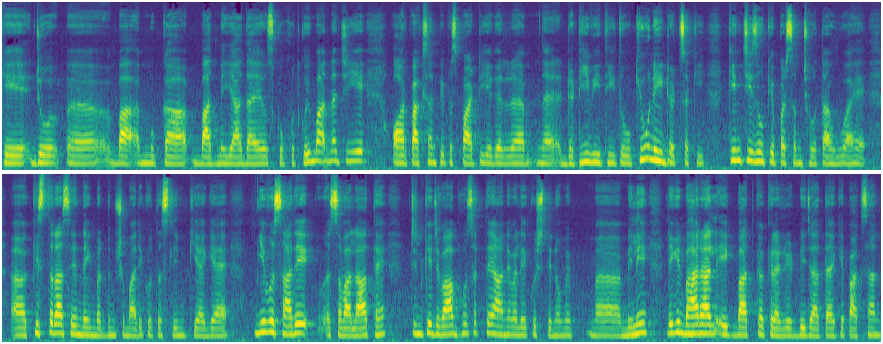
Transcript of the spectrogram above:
के जो बा, मुक्का बाद में याद आए उसको ख़ुद को ही मारना चाहिए। और पाकिस्तान पीपल्स पार्टी अगर डटी हुई थी तो वो क्यों नहीं डट सकी? किन चीज़ों के ऊपर समझौता हुआ है? किस तरह से नई मरदमशुमारी को तस्लीम किया गया है? ये वो सारे सवालात हैं। जिनके जवाब हो सकते हैं आने वाले कुछ दिनों में मिलें। लेकिन बहरहाल एक बात का क्रेडिट भी जाता है कि पाकिस्तान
